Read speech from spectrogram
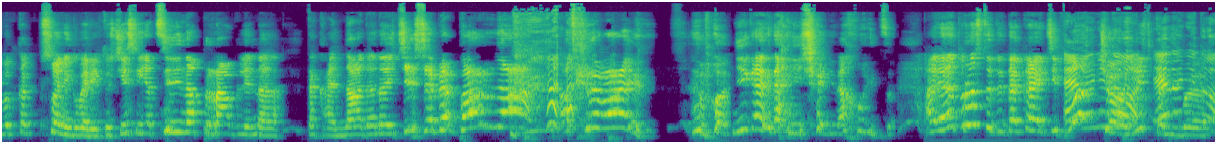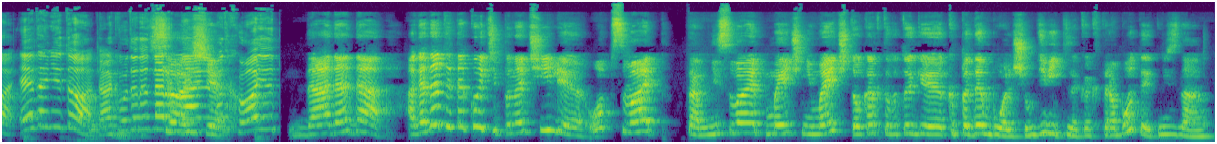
вот как Соня говорит, то есть если я целенаправленно такая, надо найти себе парня, открываю. Вот, никогда ничего не находится. А когда просто ты такая, типа, Это ну, не чё, то, есть как это бы... не то, это не то. Так, вот Всё нормально вообще. подходит. Да-да-да. А когда ты такой, типа, на чиле, оп, свайп, там, не свайп, матч, не матч, то как-то в итоге КПД больше. Удивительно, как это работает, не знаю.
